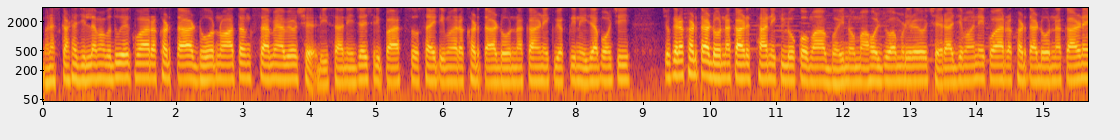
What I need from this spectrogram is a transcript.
બનાસકાંઠા જિલ્લામાં વધુ એકવાર રખડતા ઢોરનો આતંક સામે આવ્યો છે. ડીસાની જયશ્રી પાર્ક સોસાયટીમાં રખડતા ઢોરના કારણે એક વ્યક્તિને ઈજા પહોંચી. જોકે રખડતા ઢોરના કારણે સ્થાનિક લોકોમાં ભયનો માહોલ જોવા મળી રહ્યો છે. રાજ્યમાં અનેકવાર રખડતા ઢોરના કારણે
